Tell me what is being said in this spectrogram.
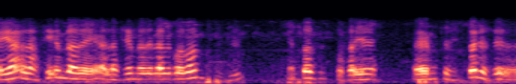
allá a la siembra de, a la siembra del algodón. Entonces, pues allá hay muchas historias. eh.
